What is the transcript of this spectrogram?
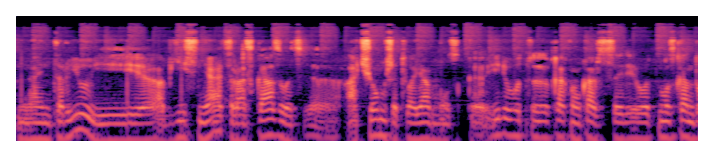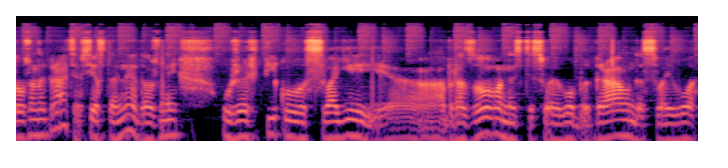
на интервью и объяснять, рассказывать, э, о чем же твоя музыка. Или вот, э, как вам кажется, или вот музыкант должен играть, а все остальные должны уже в пику своей образованности, своего бэкграунда, своего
